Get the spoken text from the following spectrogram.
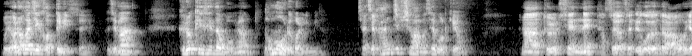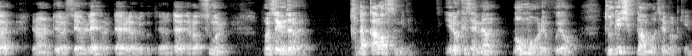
뭐 여러 가지 것들이 있어요. 하지만 그렇게 세다 보면 너무 오래 걸립니다. 자, 제가 한 집씩 한번 세볼게요. 하나, 둘, 셋, 넷, 다섯, 여섯, 일곱, 여덟, 아홉, 열, 열하나, 둘, 열세, 열네, 열다, 열일곱, 열여덟, 열아홉, 스물. 벌써 힘들어요. 가다 까먹습니다. 이렇게 세면 너무 어렵고요. 두 개씩도 한번 세볼게요.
